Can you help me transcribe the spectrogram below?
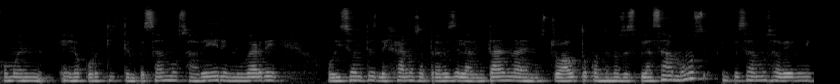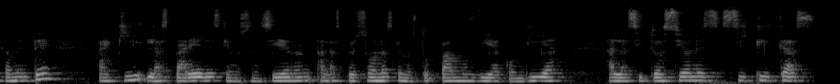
como en, en lo cortito, empezamos a ver en lugar de horizontes lejanos a través de la ventana de nuestro auto cuando nos desplazamos, empezamos a ver únicamente aquí las paredes que nos encierran, a las personas que nos topamos día con día, a las situaciones cíclicas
